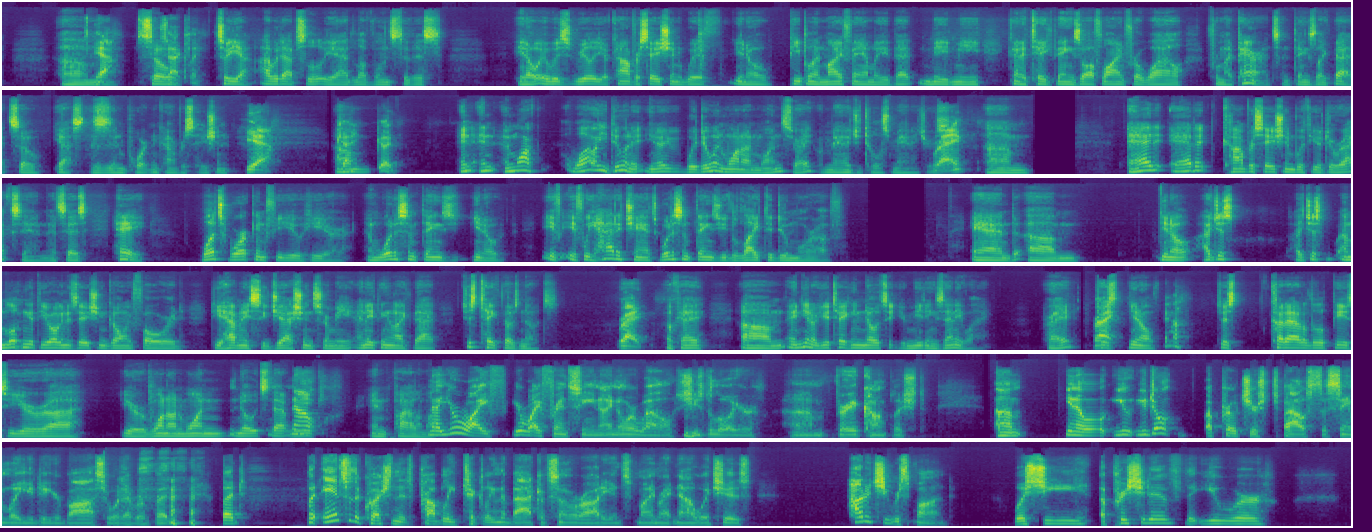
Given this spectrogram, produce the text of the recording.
Um, Yeah, So, exactly. so yeah, I would absolutely add loved ones to this. You know, it was really a conversation with, you know, people in my family that made me kind of take things offline for a while for my parents and things like that. So yes, this is an important conversation. Yeah. Okay. Um, good. and and and Mark, why are you doing it? You know, we're doing one-on-ones, right? We're manager tools managers. Right. Um, add add a conversation with your directs in that says, "Hey, what's working for you here, and what are some things you know? If if we had a chance, what are some things you'd like to do more of?" And um, you know, I just I just I'm looking at the organization going forward. Do you have any suggestions for me? Anything like that? Just take those notes. Right. Okay. Um, and you know, you're taking notes at your meetings anyway, right? Right. Just, you know, Yeah. just cut out a little piece of your uh, your one-on-one notes that Now- week and pile them up. Now your wife, your wife Francine, I know her well. She's Mm-hmm. a lawyer, um, very accomplished. Um, you know, you you don't approach your spouse the same way you do your boss or whatever, but but but answer the question that's probably tickling the back of some of our audience mind right now, which is how did she respond? Was she appreciative that you were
